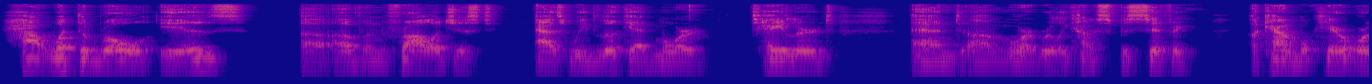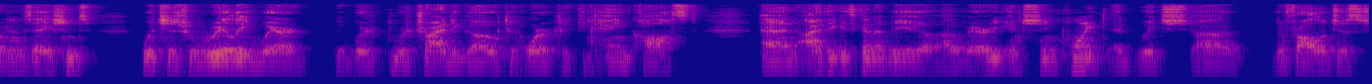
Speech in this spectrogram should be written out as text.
how what the role is uh, of a nephrologist as we look at more tailored and um, more really kind of specific accountable care organizations, which is really where we're, we're trying to go to order to contain cost. And I think it's going to be a, a very interesting point at which uh, nephrologists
